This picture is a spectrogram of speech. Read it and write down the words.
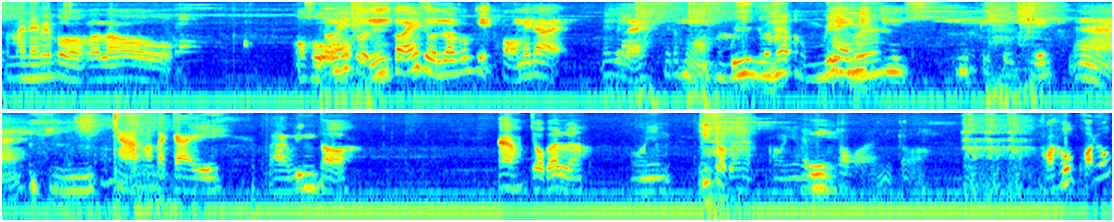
ทำไมนายไม่บอกแล้วเราโอ้โหต่อให้สนต่อให้สนเราก็เก็บของไม่ได้ ไม่เป็นไรไม่ต้องห่วงวิ่งแล้วผมวิ่งเนี่นะยนี่กินนี่กินอ่าอืมชาร์จมาแต่ไกลปาวิ่งต่ออ้าวจบแล้วเหรออ๋อยังนี่จบแล้วเนี่ยอ๋อยังจะมีต่อมีต่อขอทุบขอทุบ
